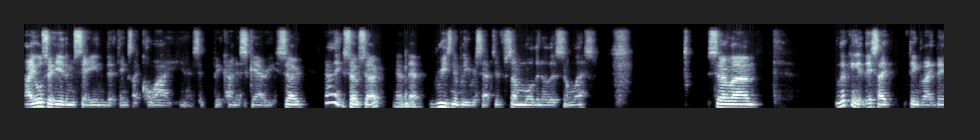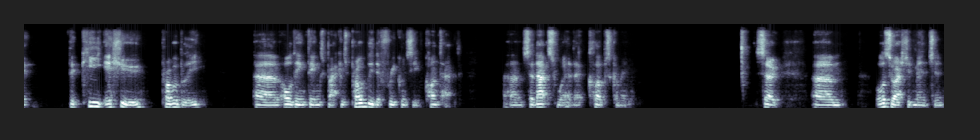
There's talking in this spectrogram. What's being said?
I also hear them saying that things like kawaii, you know, it's a bit kind of scary. So I think so. So yeah, they're reasonably receptive. Some more than others, some less. So um, looking at this, I think like the the key issue probably uh, holding things back is probably the frequency of contact. Um, so that's where the clubs come in. So um, also I should mention,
